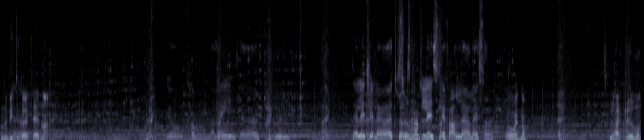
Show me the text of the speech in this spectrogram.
kan du bytte karakter? Nei. Jo, kan vel egentlig det. Men det er litt kjedelig. Jeg tror det skal være løselig for alle å løse det. Å, vent nå. Skal du hacke det nå?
